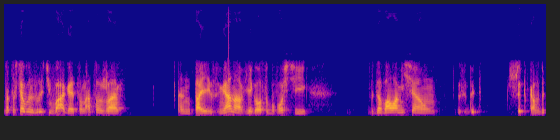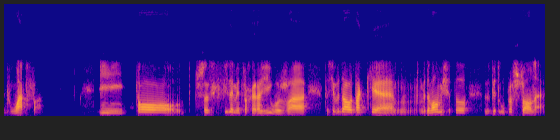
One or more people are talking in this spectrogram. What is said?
Na co chciałbym zwrócić uwagę, to na to, że ta zmiana w jego osobowości wydawała mi się zbyt szybka, zbyt łatwa. I to przez chwilę mnie trochę raziło, że to się wydało takie, wydawało mi się to zbyt uproszczone.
